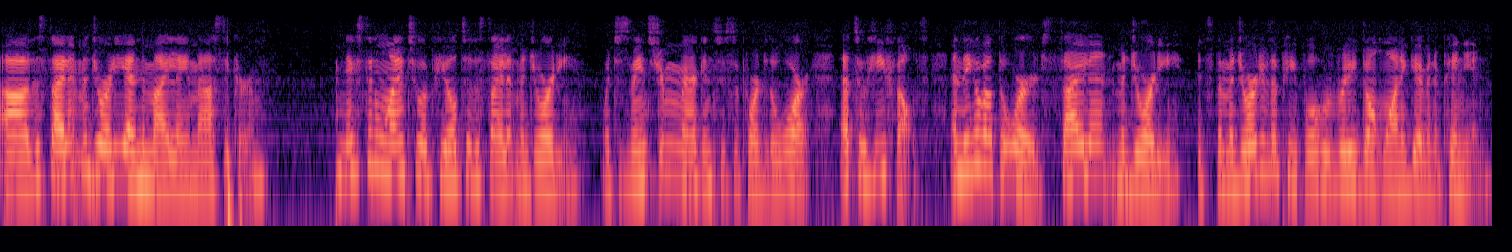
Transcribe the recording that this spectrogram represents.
uh, the silent majority, and the My Lai massacre. Nixon wanted to appeal to the silent majority, which is mainstream Americans who supported the war. That's who he felt. And think about the word silent majority. It's the majority of the people who really don't want to give an opinion.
